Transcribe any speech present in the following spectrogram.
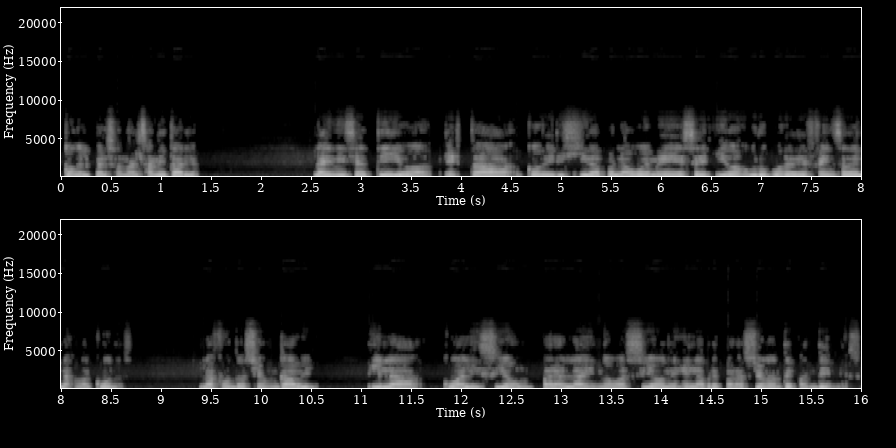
con el personal sanitario. La iniciativa está codirigida por la OMS y dos grupos de defensa de las vacunas, la Fundación Gavi y la Coalición para las Innovaciones en la Preparación ante Pandemias,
